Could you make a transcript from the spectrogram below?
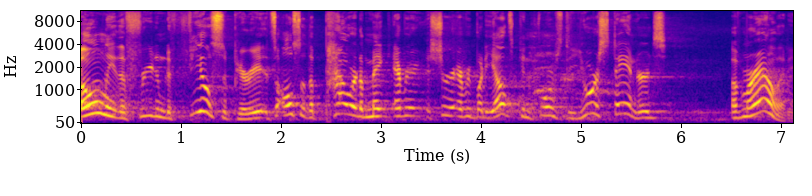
only the freedom to feel superior, it's also the power to make every, sure everybody else conforms to your standards of morality.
